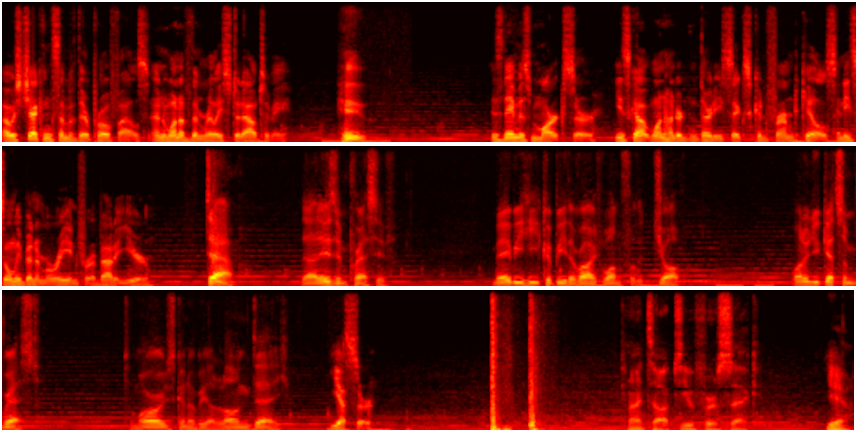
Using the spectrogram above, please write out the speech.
I was checking some of their profiles, and one of them really stood out to me. Who? His name is Mark, sir. He's got 136 confirmed kills, and he's only been a Marine for about a year. Damn, that is impressive. Maybe he could be the right one for the job. Why don't you get some rest? Tomorrow's gonna be a long day. Yes, sir. Can I talk to you for a sec? Yeah,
